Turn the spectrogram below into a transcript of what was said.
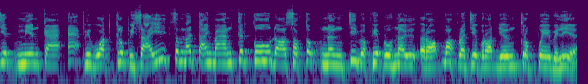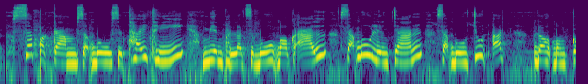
ជាតិមានការអភិវឌ្ឍគ្រប់វិស័យសម្ដេចតែងបានគិតគូរដល់សុខទុក្ខនិងជីវភាពរស់នៅរបស់ប្រជាពលរដ្ឋយើងគ្រប់ពេលវេលាសិប្បកម្មសាប៊ូសិទ្ធិធី មានផលិតសាប៊ូបោកក្អៅសាប៊ូលាងចានសាប៊ូជូតអិត ដោះបង្គ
